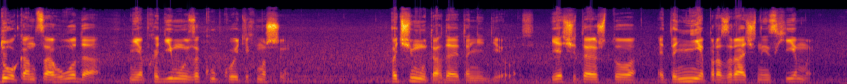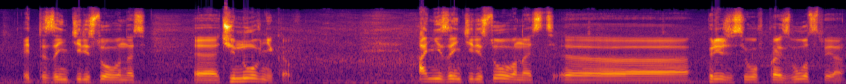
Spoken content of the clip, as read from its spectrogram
до конца года необходимую закупку этих машин. Почему тогда это не делалось? Я считаю, что это непрозрачные схемы, это заинтересованность э, чиновников, а не заинтересованность э, прежде всего в производстве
